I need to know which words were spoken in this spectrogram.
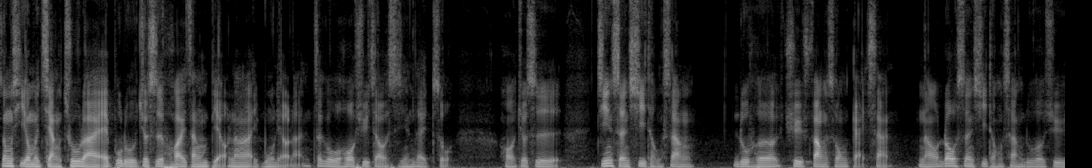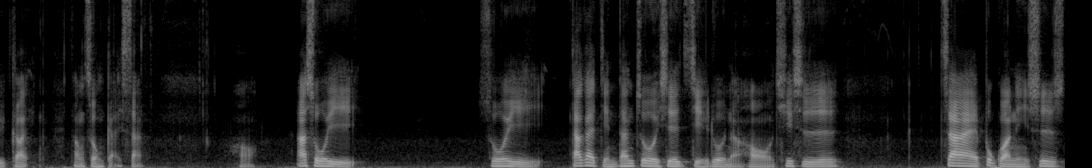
东西我们讲出来，哎，不如就是画一张表让它一目了然。这个我后续找时间再做。哦，就是精神系统上如何去放松改善，然后肉身系统上如何去改。放松改善，好啊，所以所以大概简单做一些结论，然后其实，在不管你是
